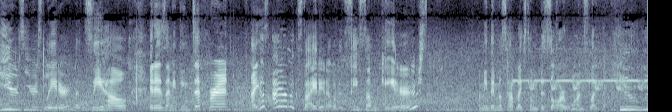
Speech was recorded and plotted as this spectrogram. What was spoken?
years, years later. Let's see how it is, anything different. I guess I am excited. I want to see some gators. I mean, they must have like some bizarre ones like you.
